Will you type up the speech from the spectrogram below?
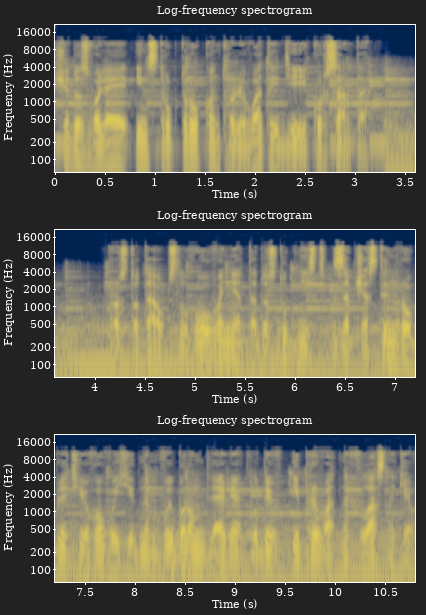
що дозволяє інструктору контролювати дії курсанта. Простота обслуговування та доступність запчастин роблять його вигідним вибором для авіаклубів і приватних власників.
